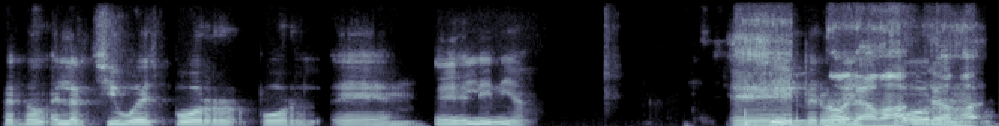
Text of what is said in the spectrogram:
perdón, el archivo es por, por, em, Es en línea. sí, Eh, pero no, es le vamos a, le vamos a- por,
